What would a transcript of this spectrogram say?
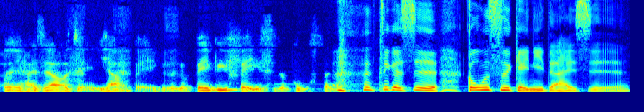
所以还是要减一下肥，这个 baby face 的部分。这个是公司给你的还是？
